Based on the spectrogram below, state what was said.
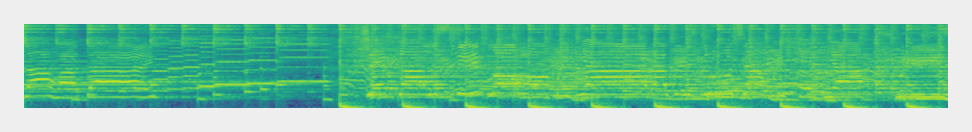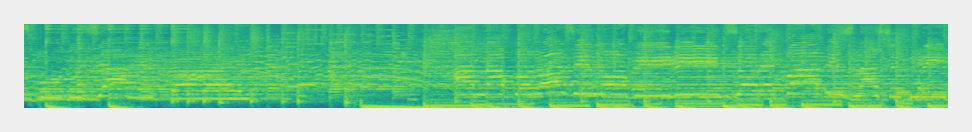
загадай. Чекали світлого ми дня, разом з друзями щодня, мрії збудуться нехай. А на порозі новий рік, зорепад із наших мрій,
